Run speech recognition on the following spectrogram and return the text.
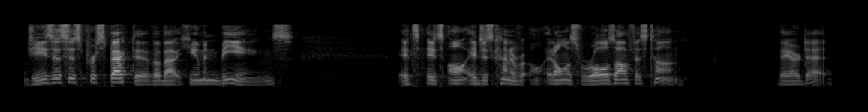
Jesus' perspective about human beings, it's, it's all, it just kind of, it almost rolls off his tongue. They are dead.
